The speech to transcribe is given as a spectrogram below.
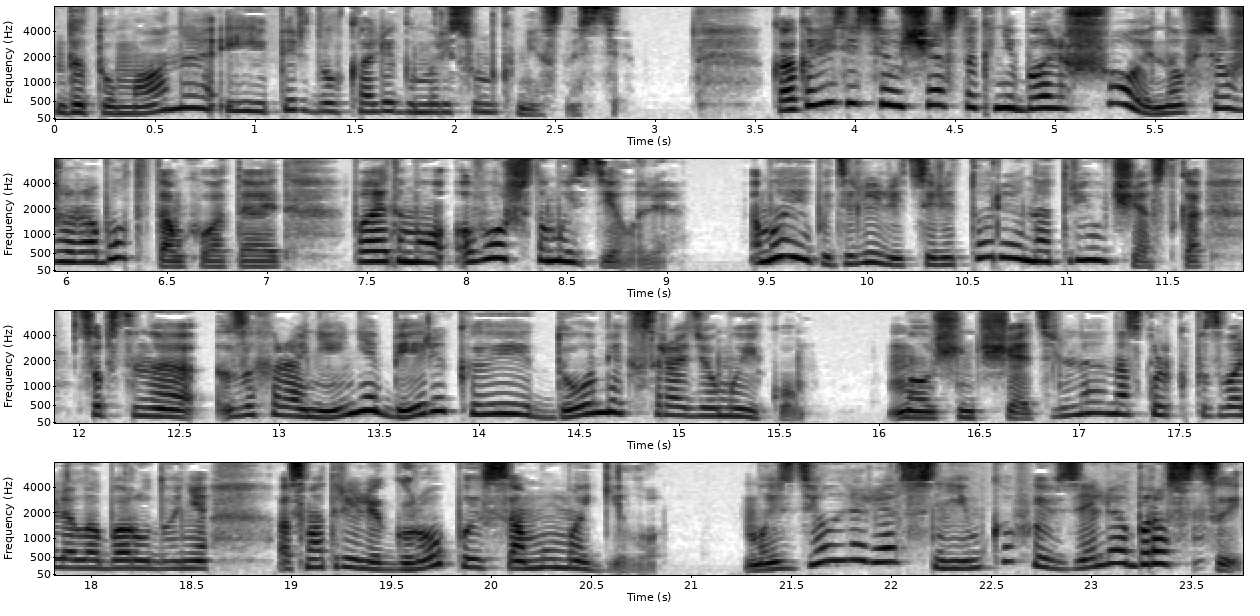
до тумана, и передал коллегам рисунок местности. Как видите, участок небольшой, но все же работы там хватает, поэтому вот что мы сделали. Мы поделили территорию на три участка, собственно, захоронение, берег и домик с радиомаяком. Мы очень тщательно, насколько позволяло оборудование, осмотрели гроб и саму могилу. Мы сделали ряд снимков и взяли образцы,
